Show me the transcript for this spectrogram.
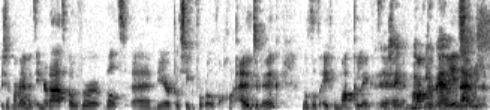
zeg maar, we hebben het inderdaad over wat eh, meer klassieke voorbeelden van gewoon uiterlijk. Omdat dat even makkelijk, eh, even makkelijker makkelijker, is. duidelijk.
